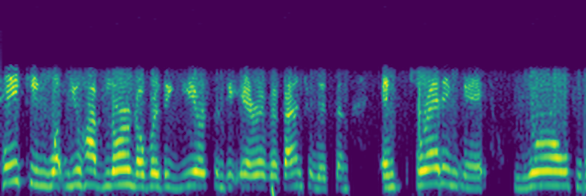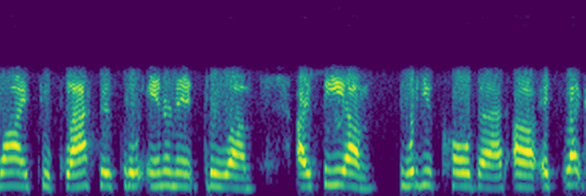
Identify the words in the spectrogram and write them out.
taking what you have learned over the years in the area of evangelism and spreading it worldwide through classes, through internet, through um I see um what do you call that? Uh it's like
